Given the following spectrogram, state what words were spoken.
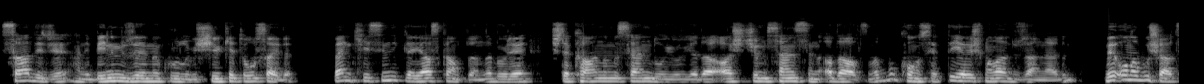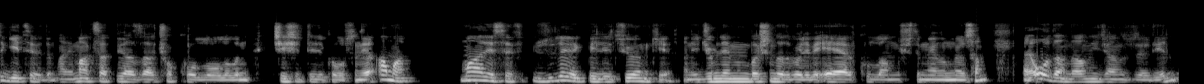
sadece hani benim üzerime kurulu bir şirket olsaydı ben kesinlikle yaz kamplarında böyle işte karnımı sen doyur ya da aşçım sensin adı altında bu konseptte yarışmalar düzenlerdim. Ve ona bu şartı getirdim. Hani maksat biraz daha çok kollu olalım, çeşitlilik olsun diye. Ama maalesef üzülerek belirtiyorum ki hani cümlemin başında da böyle bir eğer kullanmıştım yanılmıyorsam. Hani oradan da anlayacağınız üzere diyelim.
